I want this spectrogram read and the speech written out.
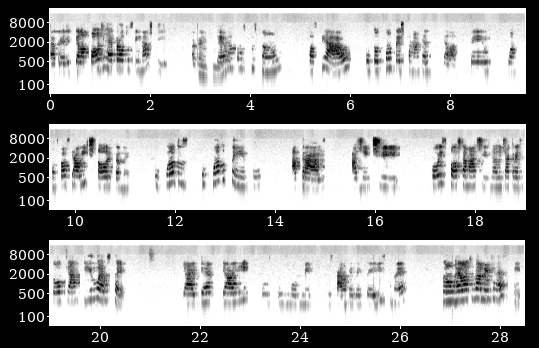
Eu acredito que ela pode reproduzir machismo. Acredito Uhum. que é uma construção social, por todo o contexto como aquela que ela viveu, uma construção social e histórica, né? Por, quantos, por quanto tempo atrás a gente foi exposta a machismo, a gente acreditou que aquilo era o certo. E aí, e aí os, os movimentos que buscaram reverter isso, né? São relativamente recentes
